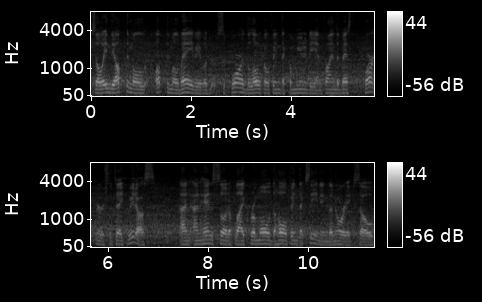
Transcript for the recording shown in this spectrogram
so in the optimal optimal way, we would support the local fintech community and find the best partners to take with us, and and hence sort of like promote the whole fintech scene in the Nordics. So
